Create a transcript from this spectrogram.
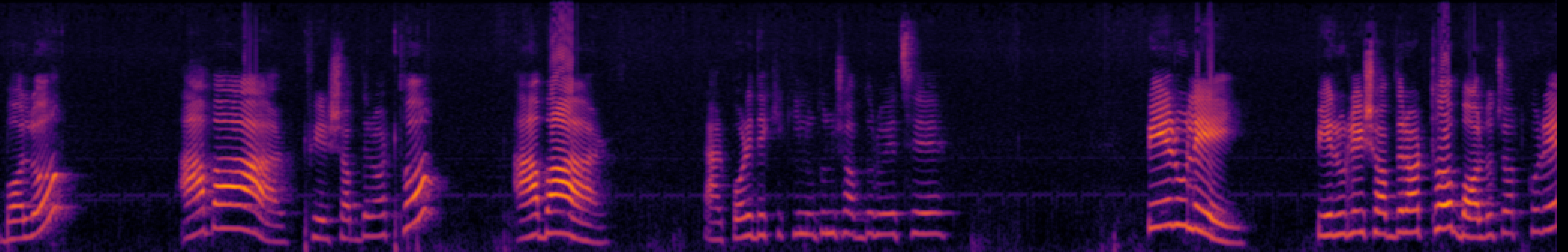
বলো। আবার ফের শব্দের অর্থ আবার। তারপরে দেখি কি নতুন শব্দ রয়েছে। পেরুলেই। পেরুলেই শব্দের অর্থ বলো চট করে।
